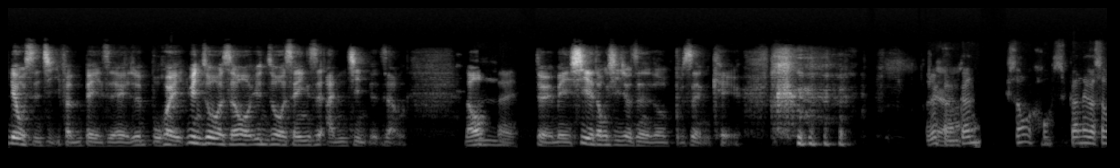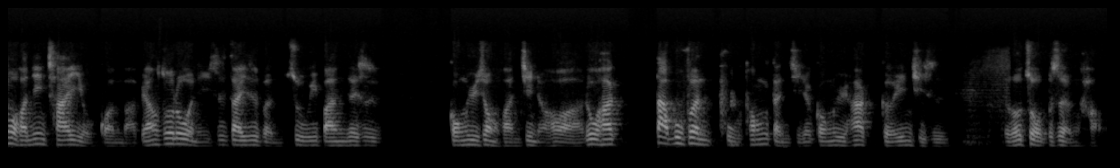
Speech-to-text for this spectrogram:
六十几分贝之类，就是不会运作的时候运作的声音是安静的这样。然后、嗯、对对美系的东西就真的都不是很 care。我觉得可能跟。生活跟那个生活环境差异有关吧，比方说，如果你是在日本住一般类似公寓这种环境的话，如果它大部分普通等级的公寓，它隔音其实有时候做的不是很好，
